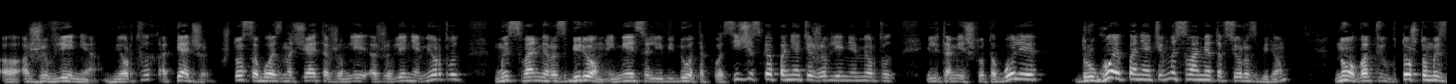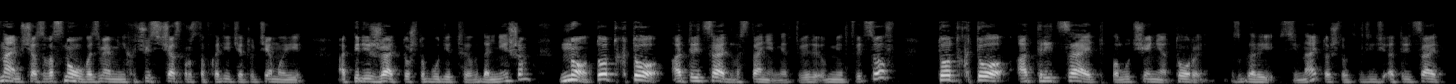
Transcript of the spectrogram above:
оживление мертвых. Опять же, что собой означает оживление мертвых, мы с вами разберем. Имеется ли в виду это классическое понятие оживления мертвых, или там есть что-то более другое понятие, мы с вами это все разберем. Но вот то, что мы знаем сейчас, в основу возьмем, я не хочу сейчас просто входить в эту тему и опережать то, что будет в дальнейшем. Но тот, кто отрицает восстание мертвецов, тот, кто отрицает получение Торы с горы Синай, то, что отрицает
